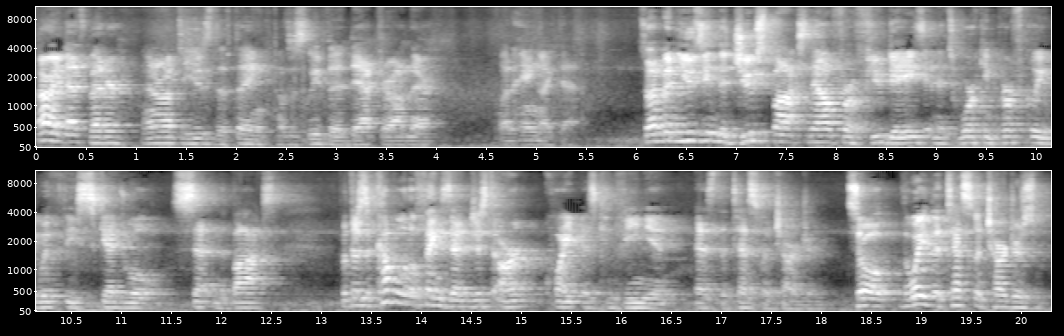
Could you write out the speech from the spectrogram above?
All right, that's better. I don't have to use the thing. I'll just leave the adapter on there. Let it hang like that. So I've been using the JuiceBox now for a few days and it's working perfectly with the schedule set in the box. But there's a couple little things that just aren't quite as convenient as the Tesla charger. So the way the Tesla chargers,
